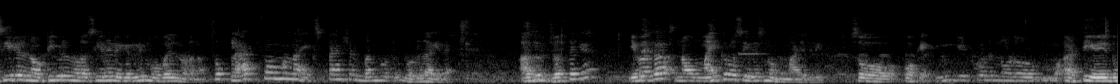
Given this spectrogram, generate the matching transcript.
ಸೀರಿಯಲ್ ನಾವು ಟಿವಿಲಿ ನೋಡೋ ಸೀರಿಯಲ್ ಆಗಿರಲಿ ಮೊಬೈಲ್ ನೋಡೋಣ. ಸೊ ಪ್ಲಾಟ್ಫಾರ್ಮ್ ಅನ್ನ ಎಕ್ಸ್ಪ್ಯಾನ್ಷನ್ ಬಂದ್ಬಿಟ್ಟು ದೊಡ್ಡದಾಗಿದೆ. ಅದ್ರ ಜೊತೆಗೆ ಇವಾಗ ನಾವು ಮೈಕ್ರೋ ಸೀರೀಸ್ ಒಂದು ಮಾಡಿದ್ವಿ. ಸೊ ಓಕೆ ಹಿಂಗೆ ಇಟ್ಕೊಂಡು ನೋಡೋ ಟಿ ಇದು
